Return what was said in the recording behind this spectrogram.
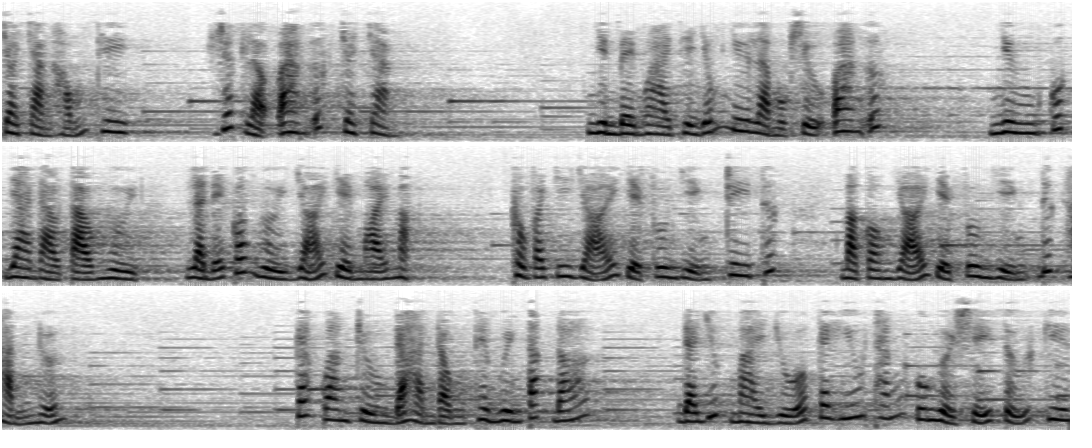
cho chàng hỏng thi, rất là oan ức cho chàng. Nhìn bề ngoài thì giống như là một sự oan ức, nhưng quốc gia đào tạo người là để có người giỏi về mọi mặt, không phải chỉ giỏi về phương diện tri thức mà còn giỏi về phương diện đức hạnh nữa. Các quan trường đã hành động theo nguyên tắc đó, đã giúp mài dũa cái hiếu thắng của người sĩ tử kia.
